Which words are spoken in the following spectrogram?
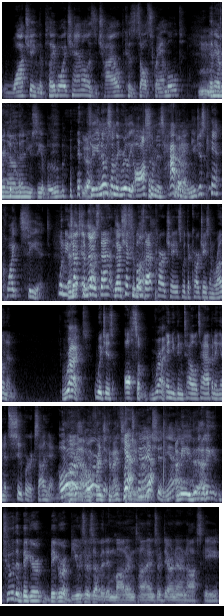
watching the Playboy Channel as a child because it's all scrambled, and every now and then you see a boob. Mm. Yeah. So you know something really awesome is happening. Yeah. You just can't quite see it. When you And juxtapose and that, you juxtapose that car chase with the car chase in Ronin, right? which is awesome. Right. And you can tell it's happening, and it's super exciting. Or, Oh, yeah, or or French the- Connection, French you know. Connection, yeah. I mean, th- I think two of the bigger bigger abusers of it in modern times are Darren Aronofsky.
